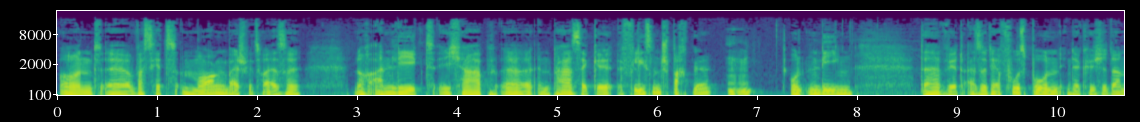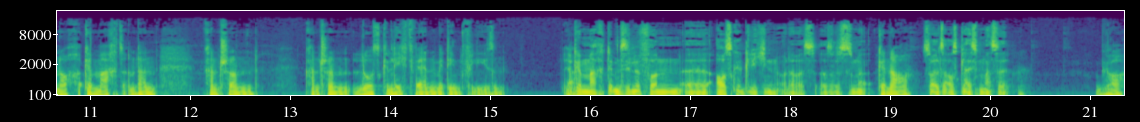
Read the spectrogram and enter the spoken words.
Und äh, was jetzt morgen beispielsweise noch anliegt, ich habe äh, ein paar Säcke Fliesenspachtel unten liegen. Da wird also der Fußboden in der Küche dann noch gemacht und dann kann schon kann schon losgelegt werden mit den Fliesen. Ja. Gemacht im Sinne von äh, ausgeglichen oder was? Also es ist so eine Genau. so als Ausgleichsmasse. Ja.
